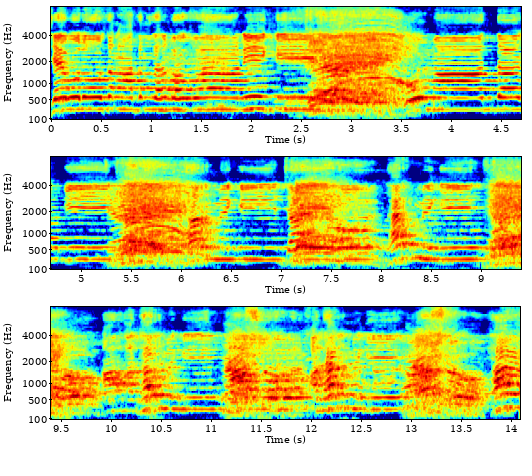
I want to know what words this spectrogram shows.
జయ బోలో సనాతన ధర్మ భగవానికి की जय हो। अधर्म की नाश हो। अधर्म की नाश हो। हर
